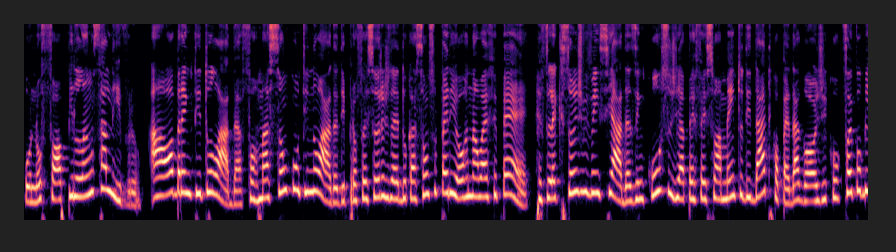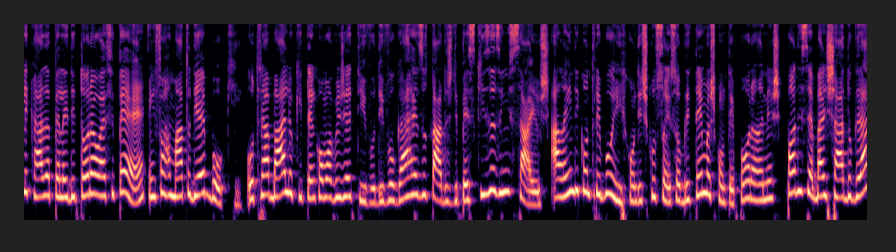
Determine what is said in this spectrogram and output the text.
o NUFOP, lança livro. A obra intitulada Formação Continuada de Professores da Educação Superior na UFPE, Reflexões Vivenciadas em Cursos de Aperfeiçoamento Didático-Pedagógico, foi publicada pela editora UFPE em formato de e-book. O trabalho, que tem como objetivo divulgar resultados de pesquisas e ensaios, além de contribuir com discussões sobre temas contemporâneos, pode ser baixado gratuitamente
